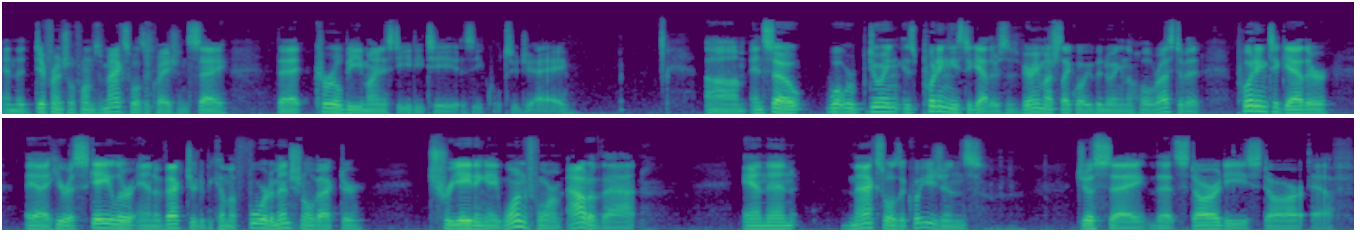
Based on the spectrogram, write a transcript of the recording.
And the differential forms of Maxwell's equations say that curl B minus dE dt is equal to J. Um, and so what we're doing is putting these together. This is very much like what we've been doing in the whole rest of it. Putting together uh, here a scalar and a vector to become a four-dimensional vector, creating a one form out of that, and then Maxwell's equations just say that star d star f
